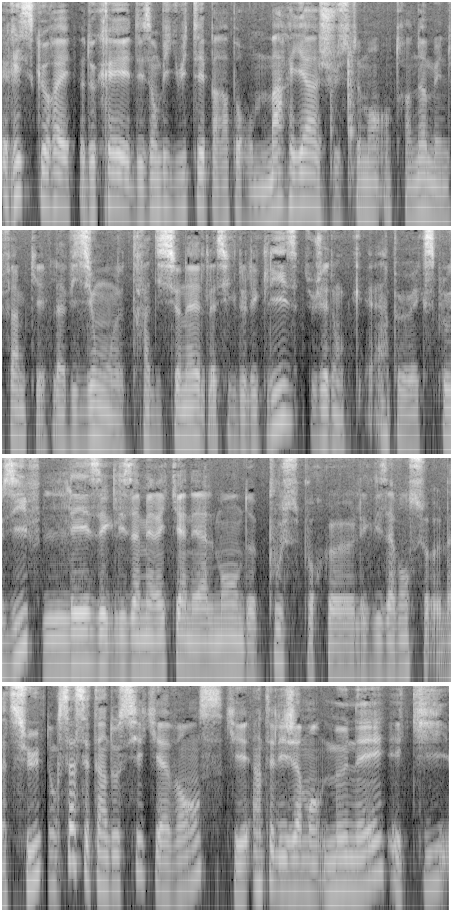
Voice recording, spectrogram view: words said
risquerait de créer des ambiguïtés par rapport au mariage justement entre un homme et une femme qui est la vision euh, traditionnelle classique de l'Église, sujet donc un peu explosif. Les églises américaines et allemandes poussent pour que l'Église avance là-dessus. Donc ça c'est un dossier qui avance, qui est intelligent mené et qui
